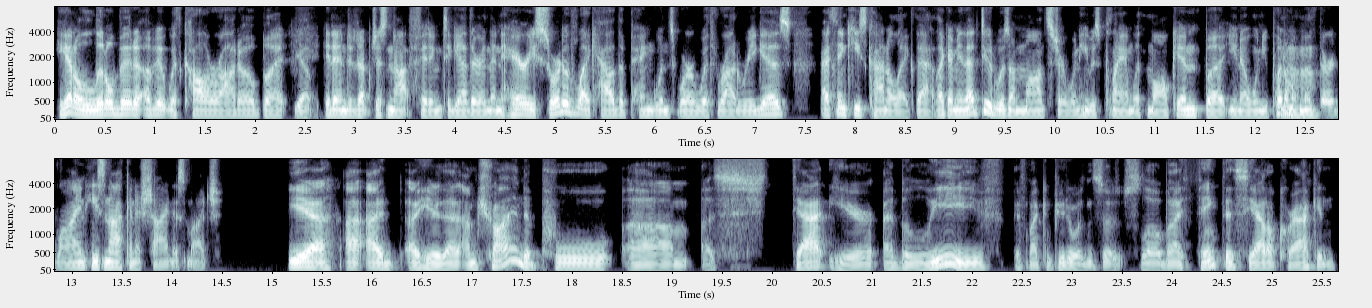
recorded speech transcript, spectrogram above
He got a little bit of it with Colorado, but Yep. it ended up just not fitting together. And then Harry, sort of like how the Penguins were with Rodriguez, I think he's kind of like that. Like, I mean, that dude was a monster when he was playing with Malkin, but you know, when you put him on the third line, he's not going to shine as much. Yeah, I, I I hear that. I'm trying to pull um a stat here. I believe if my computer wasn't so slow, but I think the Seattle Kraken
